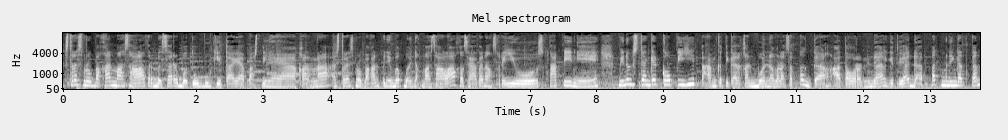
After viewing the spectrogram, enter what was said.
stres merupakan masalah terbesar buat tubuh kita ya pastinya ya karena stres merupakan penyebab banyak masalah kesehatan yang serius. Tapi nih, minum secangkir kopi hitam ketika rekan buana merasa tegang atau rendah gitu ya dapat meningkatkan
